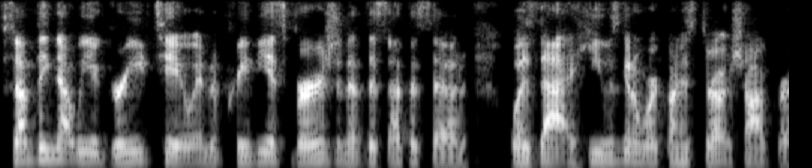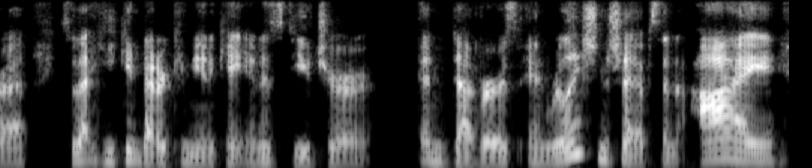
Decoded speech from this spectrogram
something that we agreed to in a previous version of this episode was that he was going to work on his throat chakra so that he can better communicate in his future endeavors and relationships. And I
